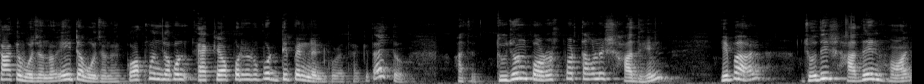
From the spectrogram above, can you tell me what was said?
কাকে বোঝানো? এইটা বোঝানো হয়। কখন যখন একে অপরের উপর ডিপেন্ডেন্ট করে থাকে, তাই তো? আচ্ছা দুজন পরস্পর তাহলে স্বাধীন। এবার যদি স্বাধীন হয়,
